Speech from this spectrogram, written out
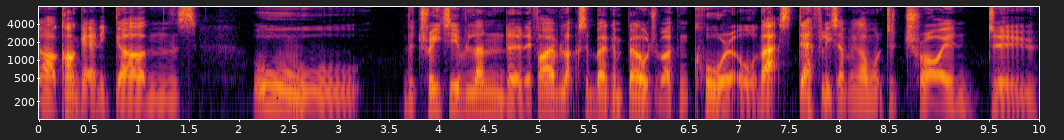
Oh, I can't get any guns. Ooh, the Treaty of London. If I have Luxembourg and Belgium, I can core it all. That's definitely something I want to try and do.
